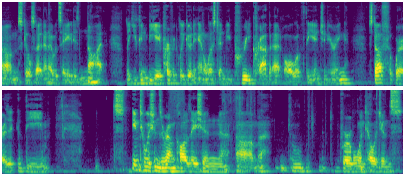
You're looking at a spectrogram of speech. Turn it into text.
um, skill set, and I would say it is not. Like you can be a perfectly good analyst and be pretty crap at all of the engineering stuff, whereas the intuitions around causation, um, verbal intelligence,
